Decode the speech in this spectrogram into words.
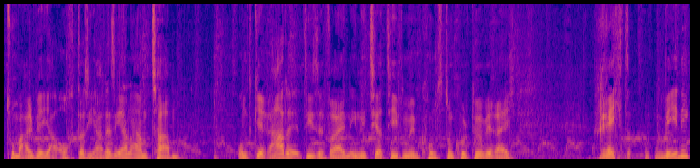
zumal wir ja auch das Jahr des Ehrenamts haben. Und gerade diese freien Initiativen im Kunst- und Kulturbereich recht wenig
